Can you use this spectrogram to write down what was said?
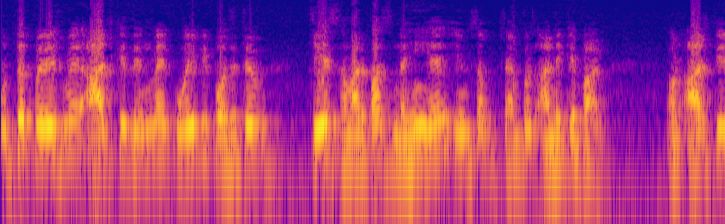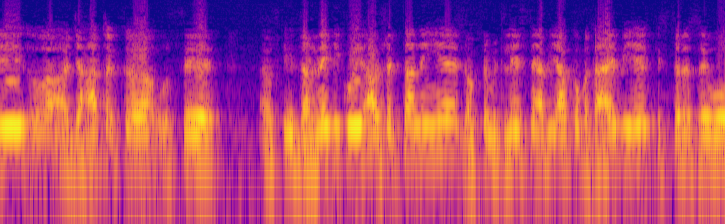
उत्तर प्रदेश में आज के दिन में कोई भी पॉजिटिव केस हमारे पास नहीं है, इन सब सैंपल्स आने के बाद। और आज की जहाँ तक उससे, उसकी डरने की कोई आवश्यकता नहीं है, डॉक्टर मिथिलेश ने अभी आपको बताया भी है किस तरह से वो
